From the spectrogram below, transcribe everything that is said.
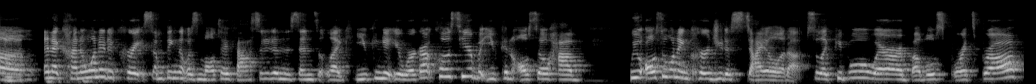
Um, and I kind of wanted to create something that was multifaceted in the sense that like you can get your workout clothes here, but you can also have we also want to encourage you to style it up. So like people will wear our bubble sports bra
